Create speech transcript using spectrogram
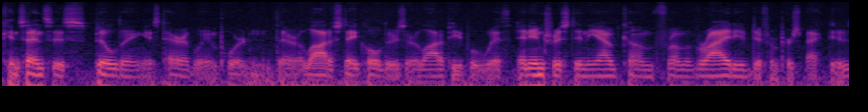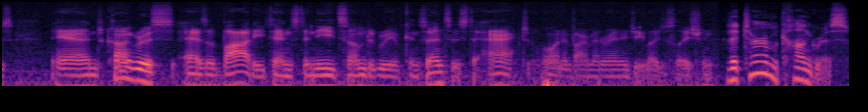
consensus building is terribly important. There are a lot of stakeholders, there are a lot of people with an interest in the outcome from a variety of different perspectives. And Congress, as a body, tends to need some degree of consensus to act on environmental energy legislation. The term Congress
